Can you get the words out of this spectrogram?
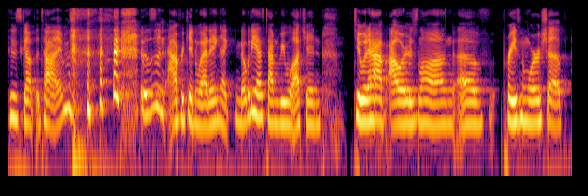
who's got the time? this is an African wedding. Like nobody has time to be watching two and a half hours long of praise and worship.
